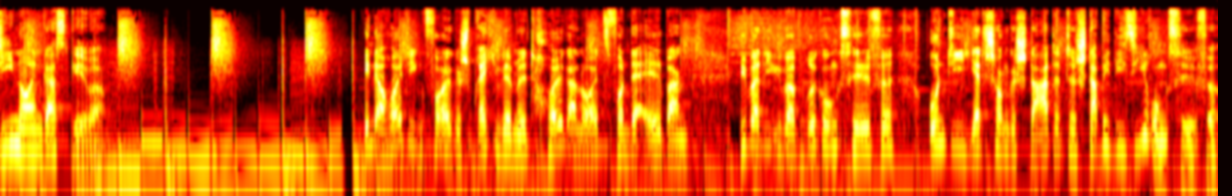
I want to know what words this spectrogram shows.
die neuen Gastgeber. In der heutigen Folge sprechen wir mit Holger Leutz von der L-Bank über die Überbrückungshilfe und die jetzt schon gestartete Stabilisierungshilfe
